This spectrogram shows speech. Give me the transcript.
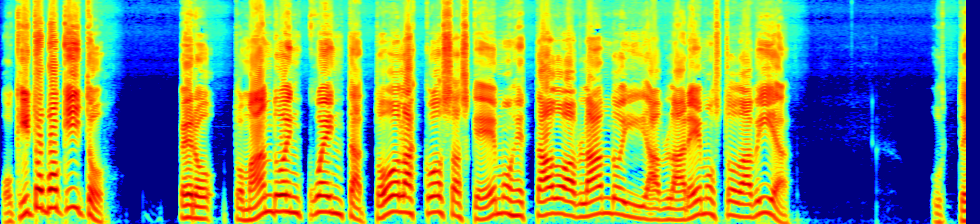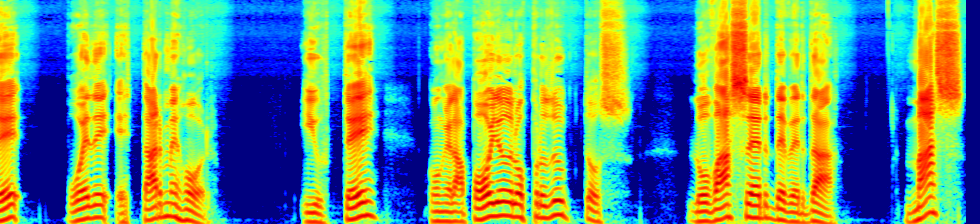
Poquito a poquito, pero tomando en cuenta todas las cosas que hemos estado hablando y hablaremos todavía, usted puede estar mejor y usted con el apoyo de los productos lo va a hacer de verdad. Más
